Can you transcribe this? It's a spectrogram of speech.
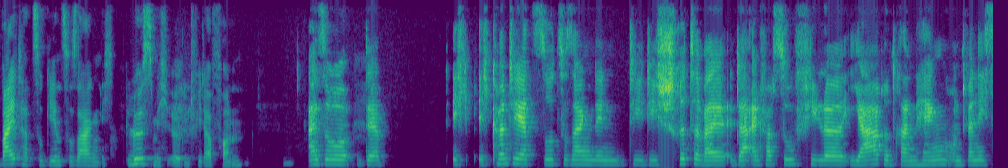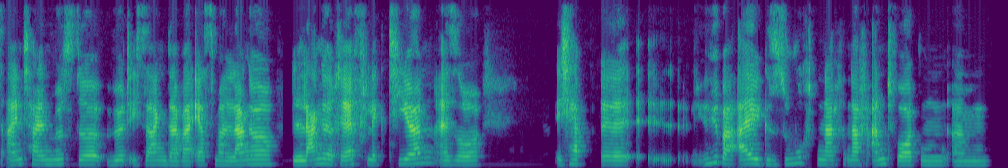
weiter zu gehen, zu sagen, ich löse mich irgendwie davon? Also der ich, ich könnte jetzt sozusagen den, die, die Schritte, weil da einfach so viele Jahre dran hängen. Und wenn ich es einteilen müsste, würde ich sagen, da war erstmal lange, lange reflektieren. Also ich habe äh, überall gesucht nach, nach Antworten. Ähm,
